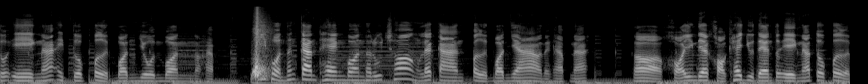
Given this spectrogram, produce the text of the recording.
ตัวเองนะ ไอตัวเปิดบอลโยนบอลนะครับ มีผลทั้งการแทงบอลทะลุช่อง และการเปิดบอลยาวนะครับนะ ก็ขออย่างเดียวขอแค่อยู่แดนตัวเองนะตัวเปิด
